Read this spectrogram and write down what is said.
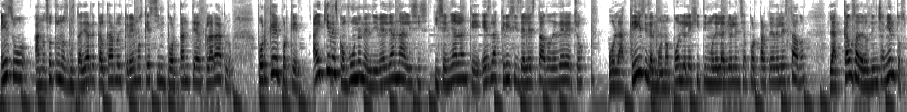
Eso a nosotros nos gustaría recalcarlo y creemos que es importante aclararlo. ¿Por qué? Porque hay quienes confunden el nivel de análisis y señalan que es la crisis del Estado de Derecho o la crisis del monopolio legítimo de la violencia por parte del Estado la causa de los linchamientos.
